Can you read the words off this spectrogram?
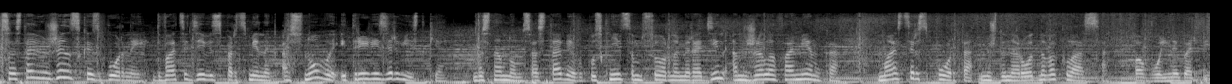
В составе женской сборной 29 спортсменок основы и 3 резервистки. В основном составе выпускница МСОР номер один Анжела Фоменко, мастер спорта международного класса по вольной борьбе.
